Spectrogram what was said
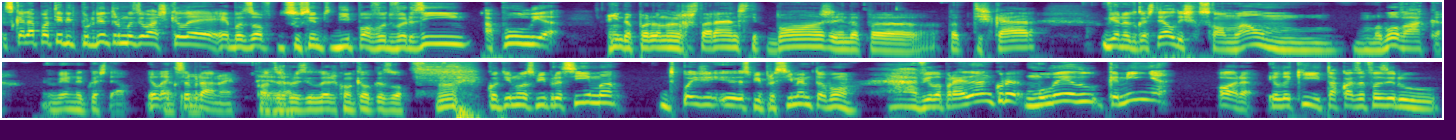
Se calhar pode ter ido por dentro, mas eu acho que ele é, é basófilo o suficiente de ir para o de Varzim, Apulia, Ainda parou nos restaurantes tipo bons, ainda para, para petiscar. Viana do Castelo, diz que se come lá um- uma boa vaca. Viana do Castelo. Ele é que saberá, não é? Dos Exato. brasileiros com que ele casou. Hum. Continua a subir para cima, depois a subir para cima é muito bom. Ah, Vila Praia de Âncora, Moledo, Caminha. Ora, ele aqui está quase a fazer o.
